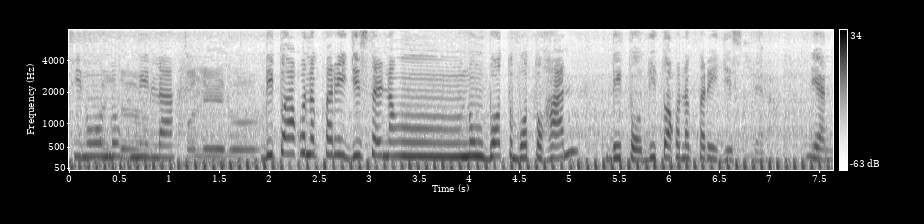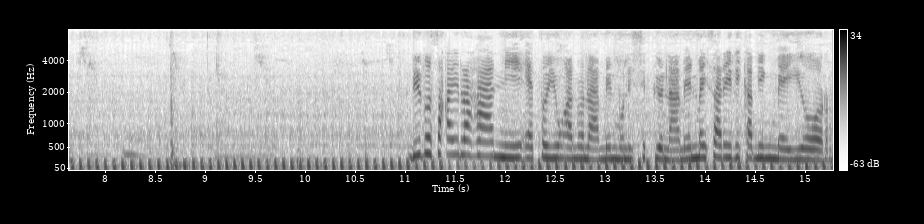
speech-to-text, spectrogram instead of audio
sinunog nila. Bolero. Dito ako nagpa-register ng nung boto-botohan. Dito, dito ako nagpa-register. Yan. Dito sa Kairahani, ito yung ano namin, munisipyo namin. May sarili kaming mayor.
